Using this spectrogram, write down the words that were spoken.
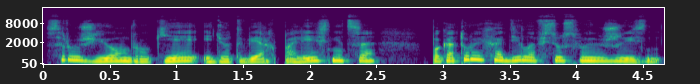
с ружьем в руке идет вверх по лестнице, по которой ходила всю свою жизнь.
